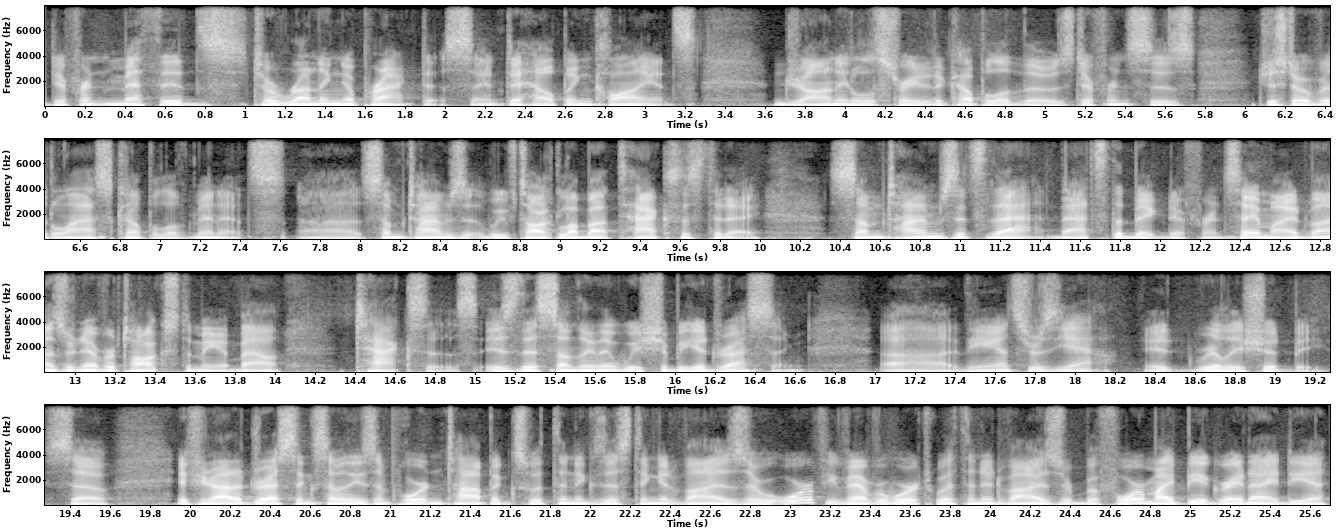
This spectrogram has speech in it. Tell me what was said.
different methods to running a practice and to helping clients. John illustrated a couple of those differences just over the last couple of minutes. Uh, sometimes we've talked a lot about taxes today. Sometimes it's that. That's the big difference. Hey, my advisor never talks to me about taxes. Is this something that we should be addressing? Uh, the answer is yeah, it really should be. So if you're not addressing some of these important topics with an existing advisor, or if you've never worked with an advisor before, it might be a great idea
